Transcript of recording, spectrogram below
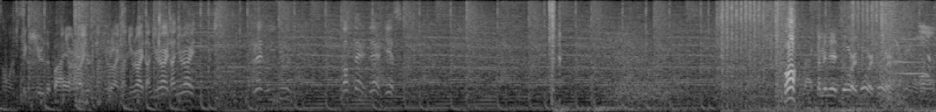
someone. Uh, Secure the On your right, biohazard on your right, on your right, on your right, on your right. Red, what are you doing? Up there, there, yes. Oh! Come in that door, door, door. Oh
